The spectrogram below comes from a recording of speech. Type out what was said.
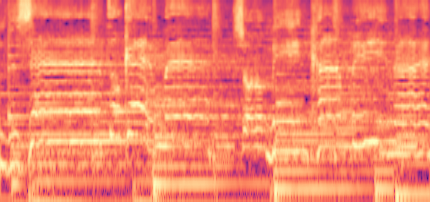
del deserto che in me solo mi incamminai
